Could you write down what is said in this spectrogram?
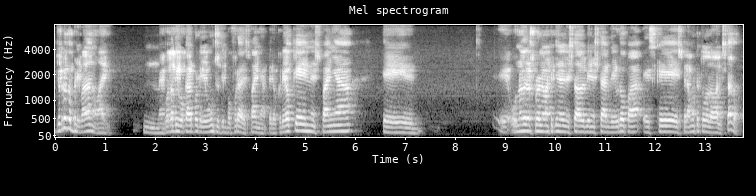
yo creo que privada no hay. Me puedo equivocar porque llevo mucho tiempo fuera de España, pero creo que en España eh, uno de los problemas que tiene el estado del bienestar de Europa es que esperamos que todo lo haga el Estado.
